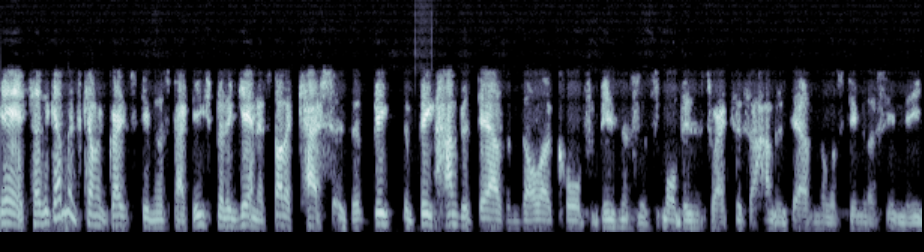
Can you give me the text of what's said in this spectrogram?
Yeah, so the government's come a great stimulus package, but again, it's not a cash. It's a big, the big hundred thousand dollar call for businesses, small business to access a hundred thousand dollar stimulus in the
